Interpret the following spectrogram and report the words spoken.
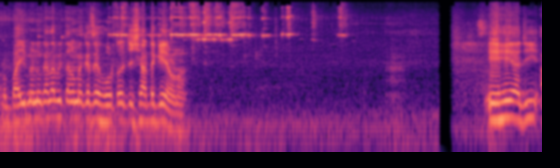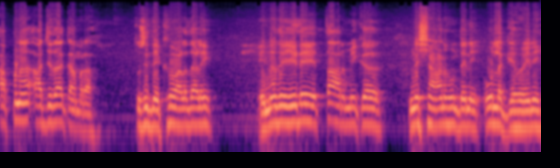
ਹੁਣ ਬਾਈ ਮੈਨੂੰ ਕਹਿੰਦਾ ਵੀ ਤੈਨੂੰ ਮੈਂ ਕਿਸੇ ਹੋਟਲ 'ਚ ਛੱਡ ਕੇ ਆਉਣਾ। ਇਹ ਆ ਜੀ ਆਪਣਾ ਅੱਜ ਦਾ ਕਮਰਾ। ਤੁਸੀਂ ਦੇਖੋ ਆਲੇ ਦਾਲੇ ਇਹਨਾਂ ਦੇ ਜਿਹੜੇ ਧਾਰਮਿਕ ਨਿਸ਼ਾਨ ਹੁੰਦੇ ਨੇ, ਉਹ ਲੱਗੇ ਹੋਏ ਨੇ।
